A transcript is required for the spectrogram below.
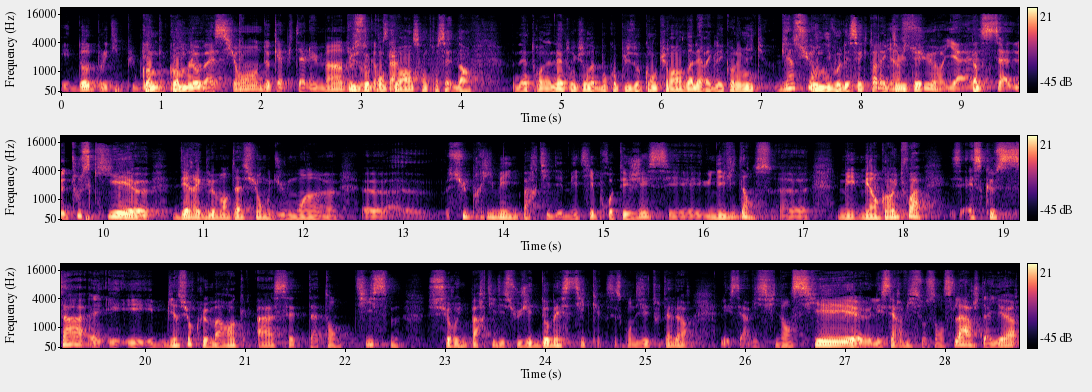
et d'autres politiques publiques, comme, comme d'innovation, de capital humain, plus de concurrence entre ces, dans l'introduction de beaucoup plus de concurrence dans les règles économiques. Bien sûr. Au niveau des secteurs d'activité. Bien sûr. Il y a ça, le, tout ce qui est euh, déréglementation ou du moins euh, euh, supprimer une partie des métiers protégés, c'est une évidence. Euh, mais, mais encore une fois, est-ce que ça, et, et, bien sûr que le Maroc a cet attentisme sur une partie des sujets domestiques, c'est ce qu'on disait tout à l'heure. Les services financiers, euh, les services au sens large d'ailleurs,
